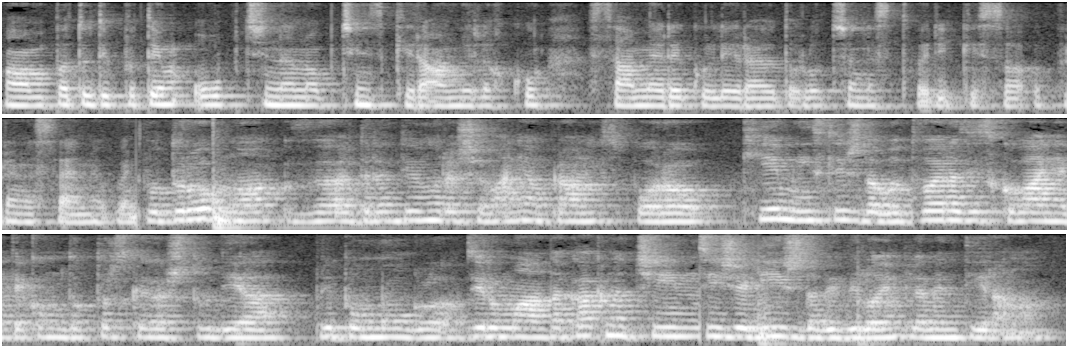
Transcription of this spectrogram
um, pa tudi potem občine na občinski ravni lahko same regulirajo določene stvari, ki so prenesene v. Podrobno v alternativno reševanje upravnih sporov, kje misliš, da bo tvoje raziskovanje tekom doktorskega študija pripomoglo, oziroma na kak način si želiš, da bi bilo implementirano?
